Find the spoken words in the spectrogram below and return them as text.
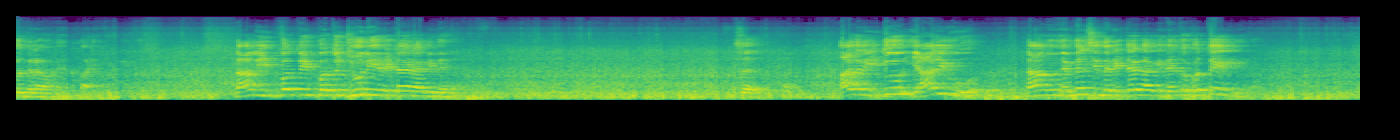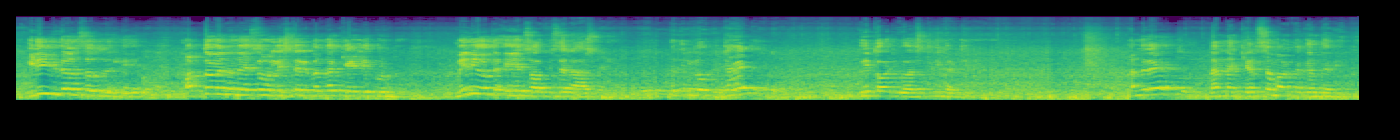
ಬದಲಾವಣೆಯನ್ನು ಮಾಡಿಕೊಂಡೆ ನಾನು ಇಪ್ಪತ್ತು ಇಪ್ಪತ್ತು ಜೂನಿಯರ್ ರಿಟೈರ್ ಆಗಿದ್ದೇನೆ. ಸರ್ ಆದರೆ ಇದು ಯಾರಿಗೂ ನಾನು ಎಂ ಎಲ್ ಸಿಯಿಂದ ರಿಟೈರ್ ಆಗಿದೆ ಅಂತ ಗೊತ್ತೇ ಇರಲಿಲ್ಲ. ಇಡೀ ವಿಧಾನಸೌಧದಲ್ಲಿ ಮತ್ತೊಮ್ಮೆ ನನ್ನ ಹೆಸರು ಲಿಸ್ಟಲ್ಲಿ ಬಂದಾಗ ಕೇಳಿಕೊಂಡು many of the I S officer as retired we continue ಅಂದರೆ ನನ್ನ ಕೆಲಸ ಮಾಡ್ತಕ್ಕಂಥ ರೀತಿ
